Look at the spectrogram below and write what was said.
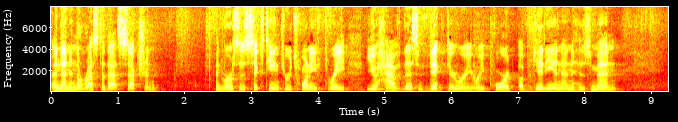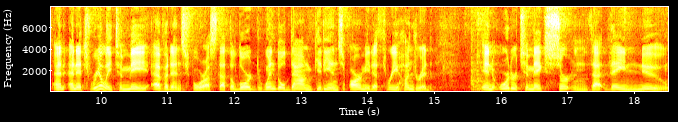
And then in the rest of that section, in verses 16 through 23, you have this victory report of Gideon and his men. And, and it's really, to me, evidence for us that the Lord dwindled down Gideon's army to 300 in order to make certain that they knew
